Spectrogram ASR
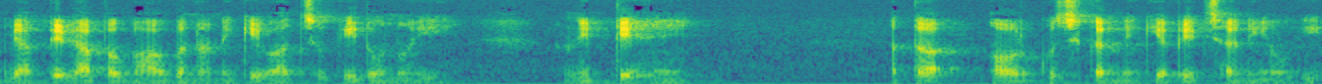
व्याप्य व्यापक भाव बनाने के बाद चूँकि दोनों ही नित्य हैं, अतः और कुछ करने की अपेक्षा नहीं होगी।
